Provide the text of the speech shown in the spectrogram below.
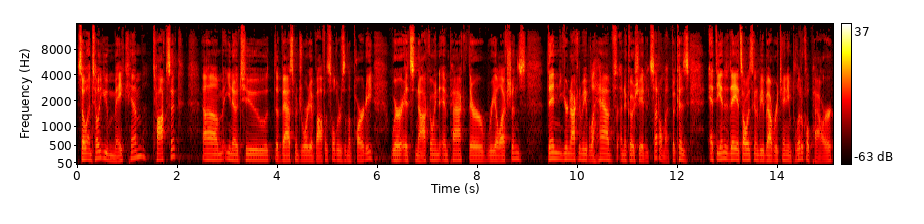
So until you make him toxic, um, you know, to the vast majority of office holders in the party, where it's not going to impact their reelections, then you're not going to be able to have a negotiated settlement because at the end of the day, it's always going to be about retaining political power.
